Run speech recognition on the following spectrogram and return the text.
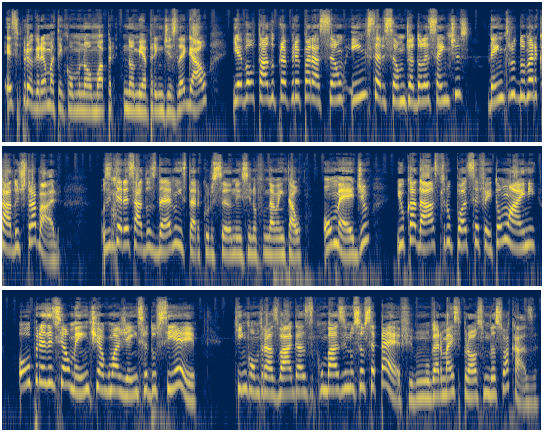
Esse programa tem como nome Aprendiz Legal e é voltado para a preparação e inserção de adolescentes dentro do mercado de trabalho. Os interessados devem estar cursando ensino fundamental ou médio e o cadastro pode ser feito online ou presencialmente em alguma agência do CIE que encontra as vagas com base no seu CPF, um lugar mais próximo da sua casa.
